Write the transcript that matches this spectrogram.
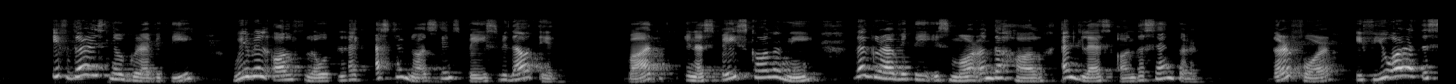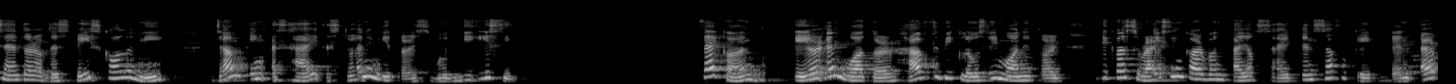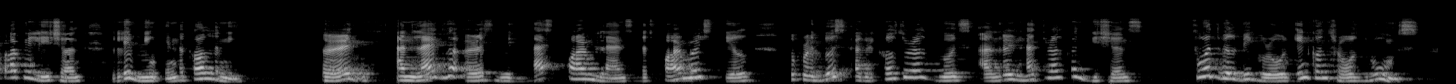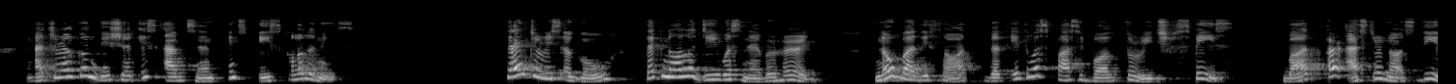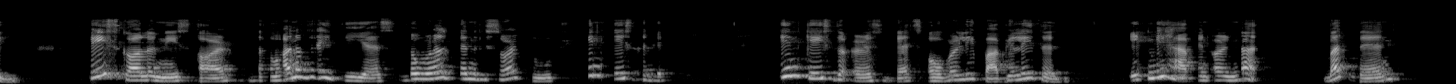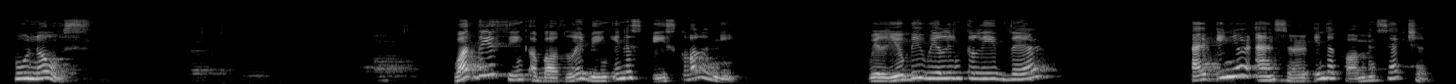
If there is no gravity, we will all float like astronauts in space without it. But in a space colony, the gravity is more on the hull and less on the center. Therefore, if you are at the center of the space colony, jumping as high as 20 meters would be easy. Second, air and water have to be closely monitored because rising carbon dioxide can suffocate the entire population living in the colony. Third, unlike the earth with vast farmlands that farmers till to produce agricultural goods under natural conditions, food will be grown in controlled rooms. Natural condition is absent in space colonies. Centuries ago, technology was never heard. Nobody thought that it was possible to reach space, but our astronauts did. Space colonies are but one of the ideas the world can resort to in case the, in case the Earth gets overly populated. It may happen or not, but then, who knows? What do you think about living in a space colony? Will you be willing to live there? Type in your answer in the comment section.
